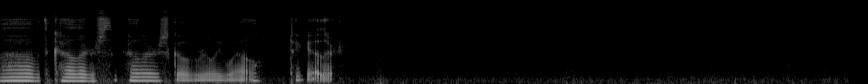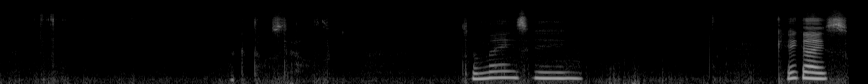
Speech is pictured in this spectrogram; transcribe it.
I love the colors. The colors go really well together. Look at those. It's amazing. Okay, guys.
